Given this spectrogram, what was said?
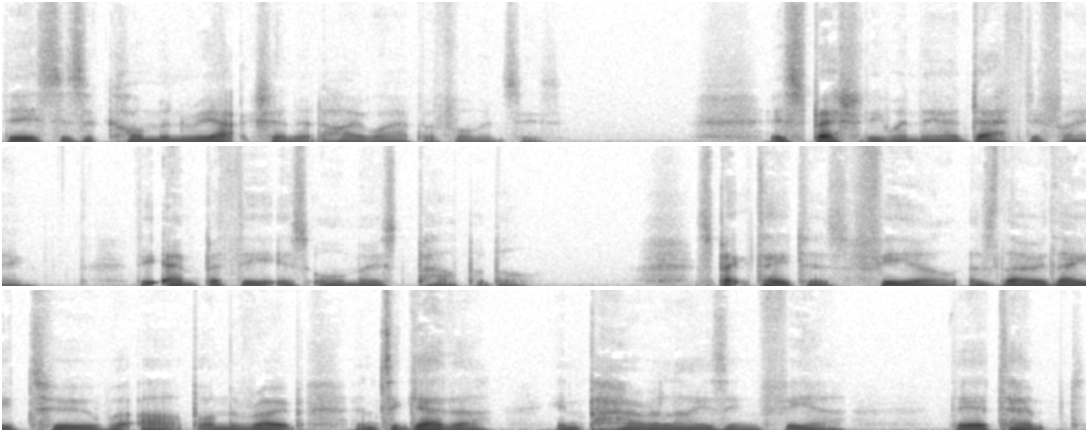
This is a common reaction at high wire performances, especially when they are death defying. The empathy is almost palpable. Spectators feel as though they too were up on the rope, and together, in paralyzing fear, they attempt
